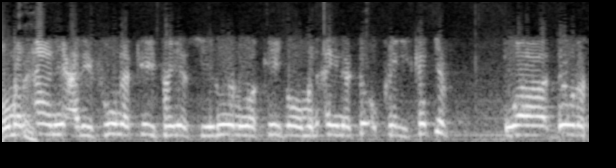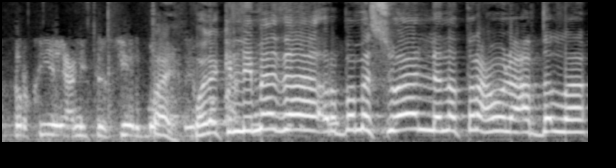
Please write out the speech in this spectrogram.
هم الآن يعرفون كيف يسيرون وكيف ومن أين تؤكل الكتف ودولة تركيا يعني تسير طيب ولكن لماذا ربما السؤال نطرحه لعبد الله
